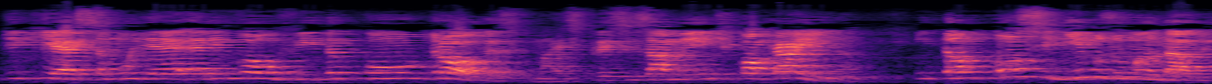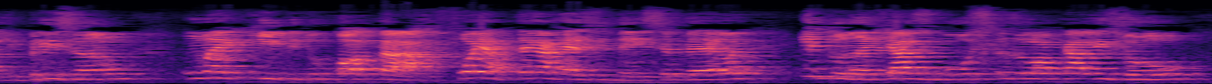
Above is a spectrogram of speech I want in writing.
de que essa mulher era envolvida com drogas, mais precisamente cocaína. Então conseguimos o mandado de prisão, uma equipe do COTAR foi até a residência dela e durante as buscas localizou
